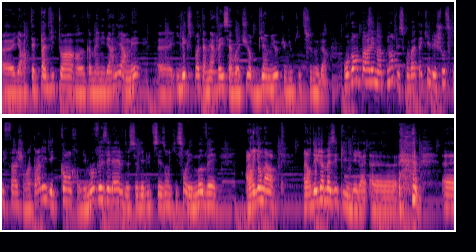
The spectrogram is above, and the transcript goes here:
Euh, il y aura peut-être pas de victoire euh, comme l'année dernière, mais il exploite à merveille sa voiture bien mieux que Yuki Tsunoda. On va en parler maintenant puisqu'on va attaquer des choses qui fâchent. On va parler des cancres, des mauvais élèves de ce début de saison, qui sont les mauvais. Alors il y en a. Alors déjà Mazepin déjà. Euh,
